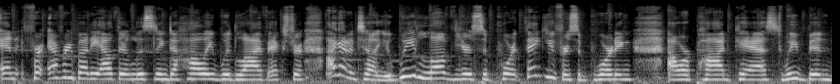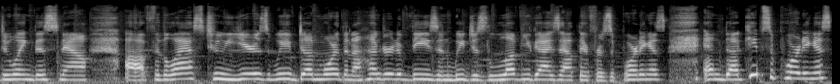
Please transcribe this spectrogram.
And for everybody out there listening to Hollywood Live Extra, I got to tell you, we love your support. Thank you for supporting our podcast. We've been doing this now uh, for the last two years. We've done more than 100 of these, and we just love you guys out there for supporting us. And uh, keep supporting us.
